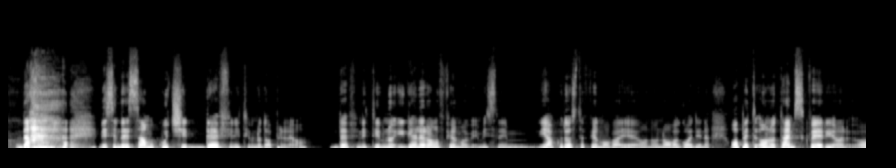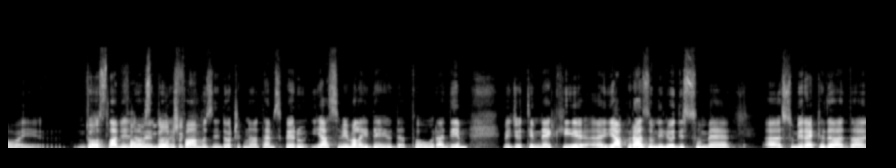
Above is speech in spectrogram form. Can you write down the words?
Da, mislim da je sam u kući definitivno doprineo. Definitivno i generalno filmovi, mislim, jako dosta filmova je ono Nova godina. Opet ono Times Square on, ovaj to Da, slavljenje nove godine, famozni doček na Times Square-u. Ja sam imala ideju da to uradim, međutim neki e, jako razumni ljudi su me e, su mi rekli da, da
